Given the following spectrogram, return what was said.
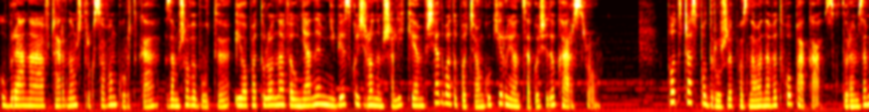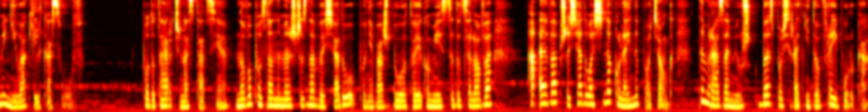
Ubrana w czarną sztruksową kurtkę, zamszowe buty i opatulona wełnianym niebiesko-zielonym szalikiem wsiadła do pociągu kierującego się do Karlsruhe. Podczas podróży poznała nawet chłopaka, z którym zamieniła kilka słów. Po dotarciu na stację, nowo poznany mężczyzna wysiadł, ponieważ było to jego miejsce docelowe, a Ewa przesiadła się na kolejny pociąg, tym razem już bezpośredni do Freiburga.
